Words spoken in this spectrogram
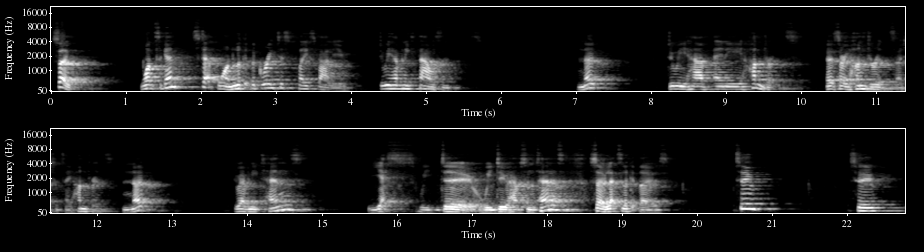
So, once again, step one, look at the greatest place value. Do we have any thousandths? No. Do we have any hundreds? Uh, sorry, hundreds, I should say, hundreds. No. Do we have any tens? Yes, we do. We do have some tens. So let's look at those. Two, two,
